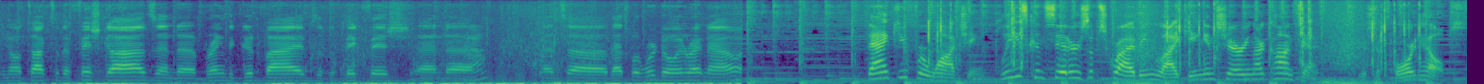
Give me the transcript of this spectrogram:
you know, talk to the fish gods and uh, bring the good vibes of the big fish, and uh, that's uh, that's what we're doing right now. Thank you for watching. Please consider subscribing, liking, and sharing our content. Your support helps.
